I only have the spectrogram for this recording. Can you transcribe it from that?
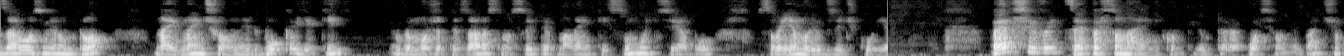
за розміром до найменшого нетбука, який ви можете зараз носити в маленькій сумочці або в своєму рюкзачку. Перший вид це персональні комп'ютери. Ось вони бачимо.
